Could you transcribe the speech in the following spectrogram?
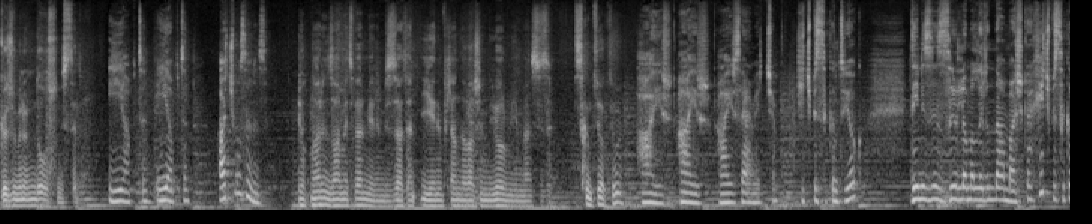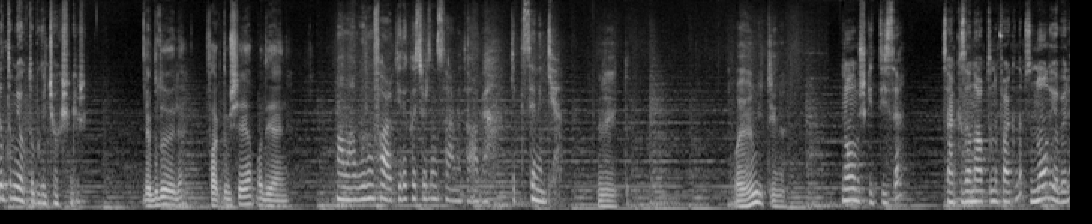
Gözümün önünde olsun istedim. İyi yaptın, iyi yaptın. Aç mısınız? Yok Narin zahmet vermeyelim. Biz zaten yeğenim falan da var şimdi yormayayım ben sizi. Sıkıntı yok değil mi? Hayır, hayır, hayır Sermetciğim. Hiçbir sıkıntı yok. Deniz'in zırlamalarından başka hiçbir sıkıntım yoktu bugün çok şükür. E bu da öyle. Farklı bir şey yapmadı yani. Vallahi burun farkıyla kaçırdın Sermet abi. Gitti seninki. Nereye gitti? O eve mi gitti yine? Ne olmuş gittiyse? Sen kıza ne yaptığının farkında mısın? Ne oluyor böyle?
